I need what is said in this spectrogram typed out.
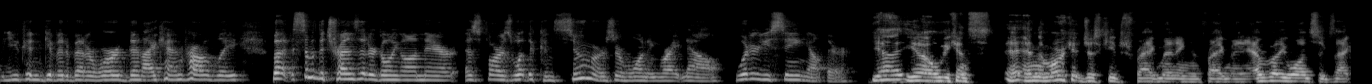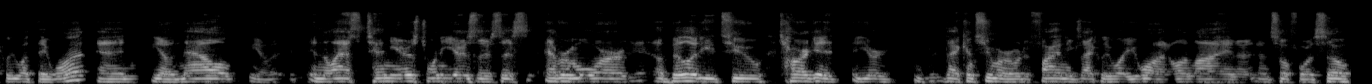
you can give it a better word than i can probably but some of the trends that are going on there as far as what the consumers are wanting right now what are you seeing out there yeah, you know, we can, and the market just keeps fragmenting and fragmenting. Everybody wants exactly what they want. And, you know, now, you know, in the last 10 years, 20 years, there's this ever more ability to target your that consumer or to find exactly what you want online and, so forth. So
